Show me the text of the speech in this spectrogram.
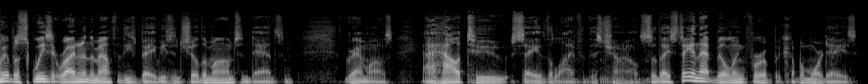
we're able to squeeze it right into the mouth of these babies and show the moms and dads and grandmas uh, how to save the life of this child. So they stay in that building for a, a couple more days.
